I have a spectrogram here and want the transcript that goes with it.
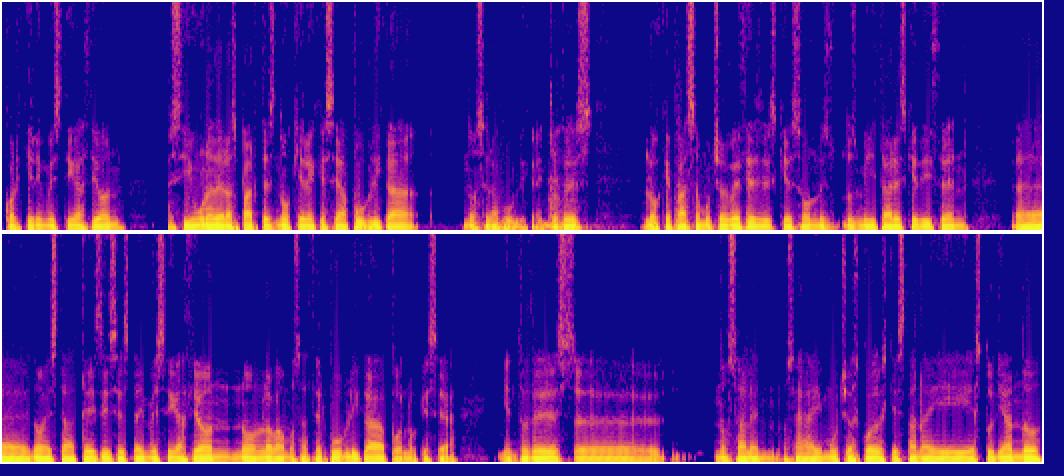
cualquier investigación si una de las partes no quiere que sea pública, no será pública. Entonces, lo que pasa muchas veces es que son los, los militares que dicen, eh, no, esta tesis, esta investigación no la vamos a hacer pública por lo que sea. Y entonces eh, no salen, o sea, hay muchas cosas que están ahí estudiando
